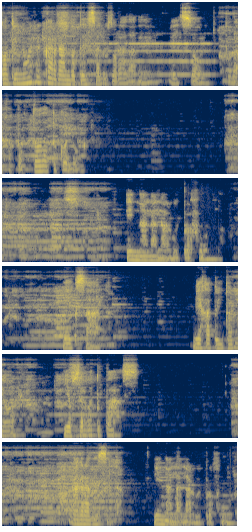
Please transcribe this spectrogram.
Continúa recargándote esa luz dorada del sol que baja por toda tu columna. Inhala largo y profundo. Y exhala. Viaja a tu interior y observa tu paz. Agradecela. Inhala largo y profundo.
